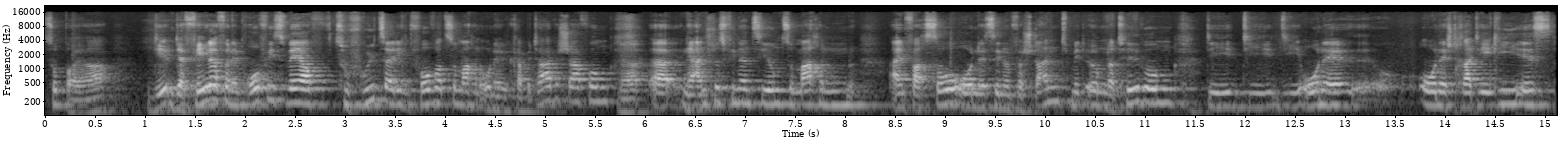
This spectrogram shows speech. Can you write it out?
super, ja. Die, der Fehler von den Profis wäre, zu frühzeitig ein Vorwort zu machen ohne Kapitalbeschaffung, ja. äh, eine Anschlussfinanzierung zu machen, einfach so, ohne Sinn und Verstand, mit irgendeiner Tilgung, die, die, die ohne, ohne Strategie ist,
